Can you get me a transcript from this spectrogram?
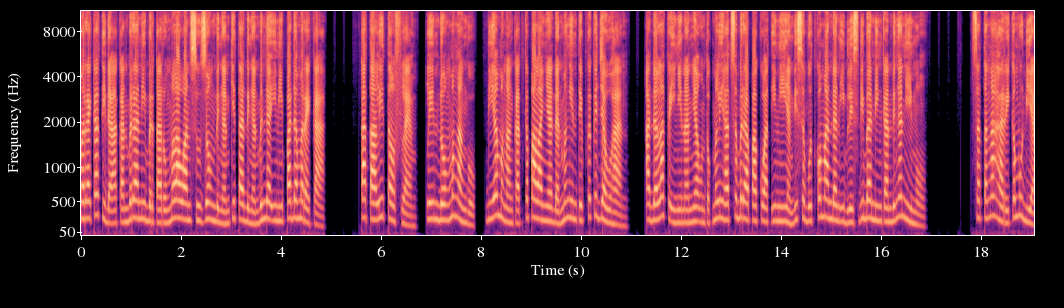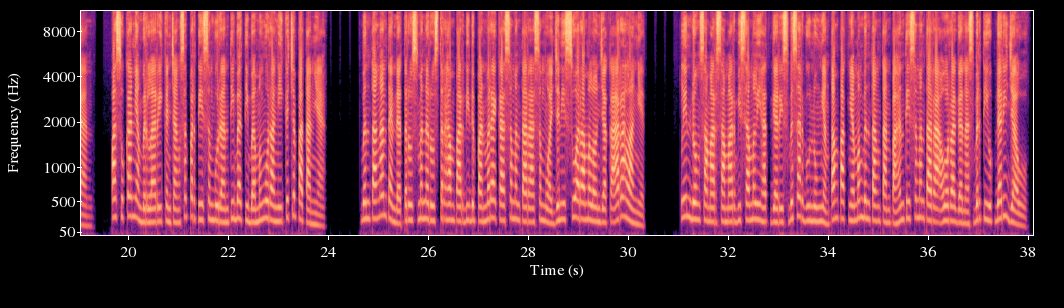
Mereka tidak akan berani bertarung melawan Suzong dengan kita dengan benda ini pada mereka. Kata Little Flame, Lindong mengangguk. Dia mengangkat kepalanya dan mengintip ke kejauhan. Adalah keinginannya untuk melihat seberapa kuat ini yang disebut Komandan Iblis dibandingkan dengan Yimo. Setengah hari kemudian, pasukan yang berlari kencang seperti semburan tiba-tiba mengurangi kecepatannya. Bentangan tenda terus-menerus terhampar di depan mereka sementara semua jenis suara melonjak ke arah langit. Lindong samar-samar bisa melihat garis besar gunung yang tampaknya membentang tanpa henti sementara aura ganas bertiup dari jauh.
